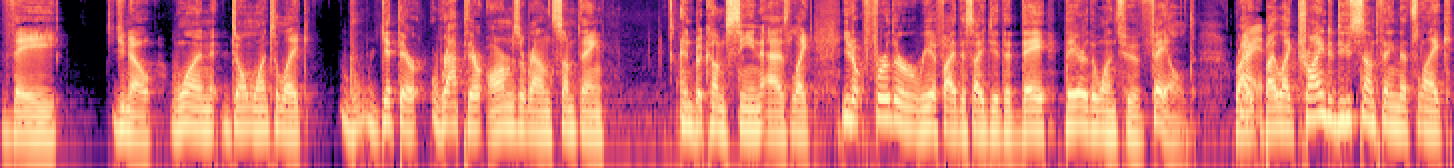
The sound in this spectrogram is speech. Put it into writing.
they you know, one don't want to like get their wrap their arms around something and become seen as like you know further reify this idea that they they are the ones who have failed right, Right. by like trying to do something that's like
